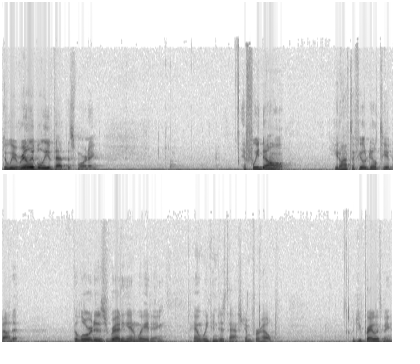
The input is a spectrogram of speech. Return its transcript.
Do we really believe that this morning? If we don't, you don't have to feel guilty about it. The Lord is ready and waiting, and we can just ask Him for help. Would you pray with me?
